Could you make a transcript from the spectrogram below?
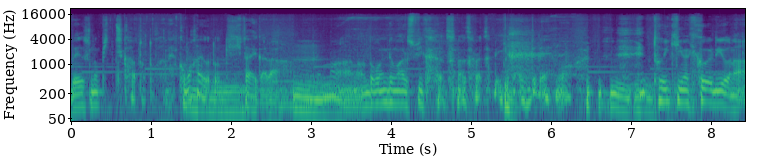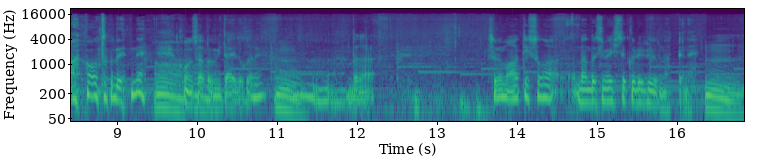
ベースのピッチカードとかね細かい音を聞きたいから、まああのどこにでもあるスピーカーだとなかなかできないんでね もう吐息が聞こえるような 音でねコンサート見たいとかね、うん。だからそれもアーティストがだんだん指名してくれるようになってね、うん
